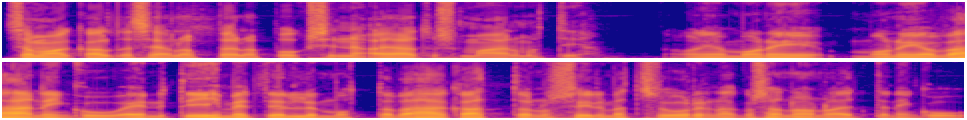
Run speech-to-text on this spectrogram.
samankaltaisia loppujen lopuksi ne ajatusmaailmat. Ja On ja moni, moni on vähän, niin kuin, ei nyt ihmetellyt, mutta vähän kattonut silmät suurina, kun sanonut, että niin kuin,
